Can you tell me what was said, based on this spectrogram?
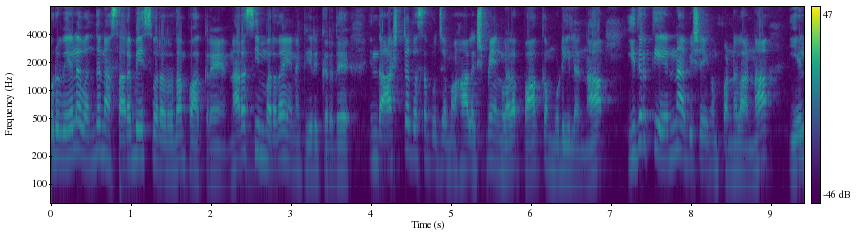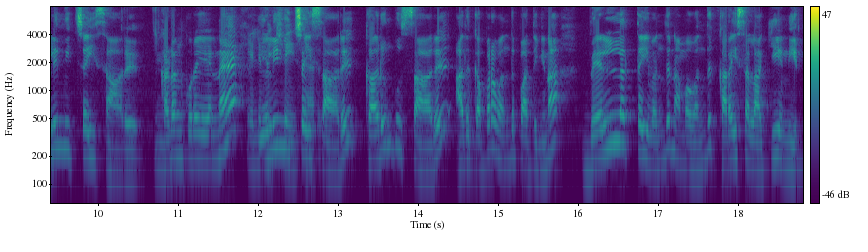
ஒருவேளை வந்து நான் சரபேஸ்வரரை தான் பார்க்குறேன். நரசிம்மர் தான் எனக்கு இருக்கிறது. இந்த அஷ்டதசபுஜ மகாலட்சுமி எங்களால பார்க்க முடியலன்னா இதற்கு என்ன அபிஷேகம் பண்ணலாம்னா எலுமிச்சை சாறு. கடன் குறை என்ன? எலுமிச்சை சாறு கரும்பு சாறு அதுக்கப்புறம் வந்து பாத்தீங்கன்னா வெள்ளத்தை வந்து நம்ம வந்து கரைசலாக்கிய நீர்.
